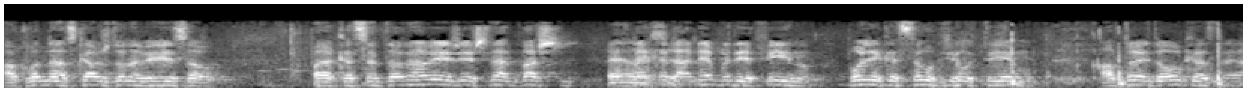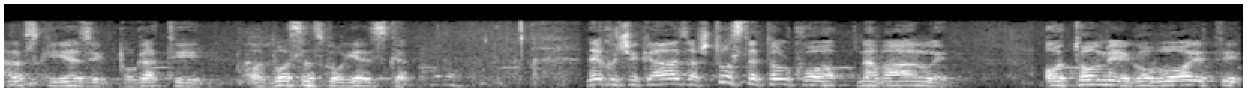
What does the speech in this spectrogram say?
a kod nas kažu da navezao. Pa kad se to navežeš, da baš nekada ne bude fino. Bolje kad se uđe u temu. Ali to je dokaz da je arapski jezik bogatiji od bosanskog jezika. Neko će kazati, što ste toliko navalili o tome govoriti?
